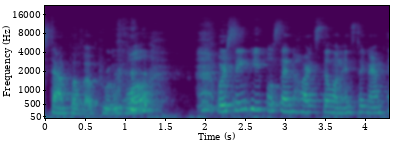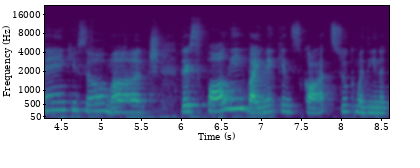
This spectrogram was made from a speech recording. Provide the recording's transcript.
stamp of approval. We're seeing people send hearts still on Instagram. Thank you so much. There's Folly by Nick and Scott, Souk Madinat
